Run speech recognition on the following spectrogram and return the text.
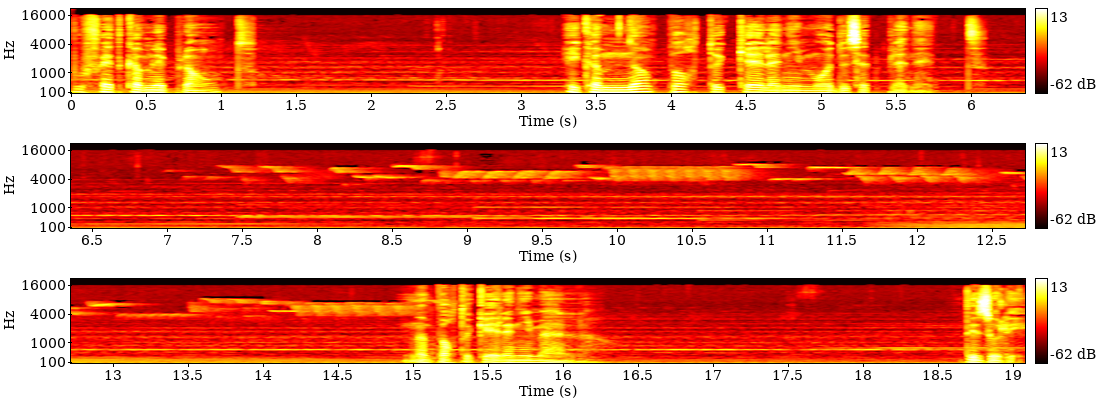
Vous faites comme les plantes et comme n'importe quel animal de cette planète. N'importe quel animal. Désolé.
